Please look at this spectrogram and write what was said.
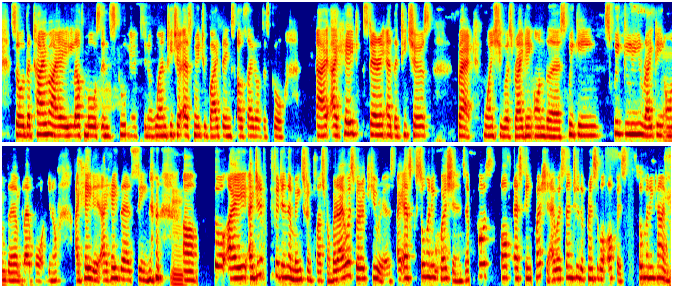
so the time I love most in school is you know when teacher asked me to buy things outside of the school. I, I hate staring at the teachers back when she was writing on the squeaking, squeakily writing on the mm. blackboard. You know, I hate it. I hate that scene. Mm. Uh, so I, I didn't fit in the mainstream classroom, but I was very curious. I asked so many questions, and because of asking questions, I was sent to the principal office so many times.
